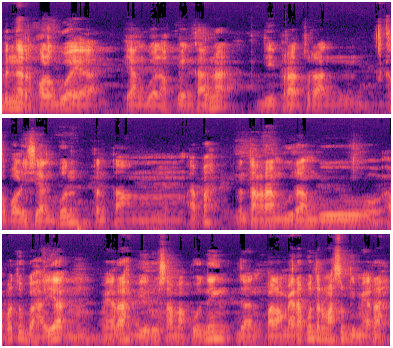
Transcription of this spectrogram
bener kalau gue ya yang gue lakuin. Karena di peraturan kepolisian pun tentang apa tentang rambu-rambu apa tuh bahaya merah biru sama kuning dan palang merah pun termasuk di merah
